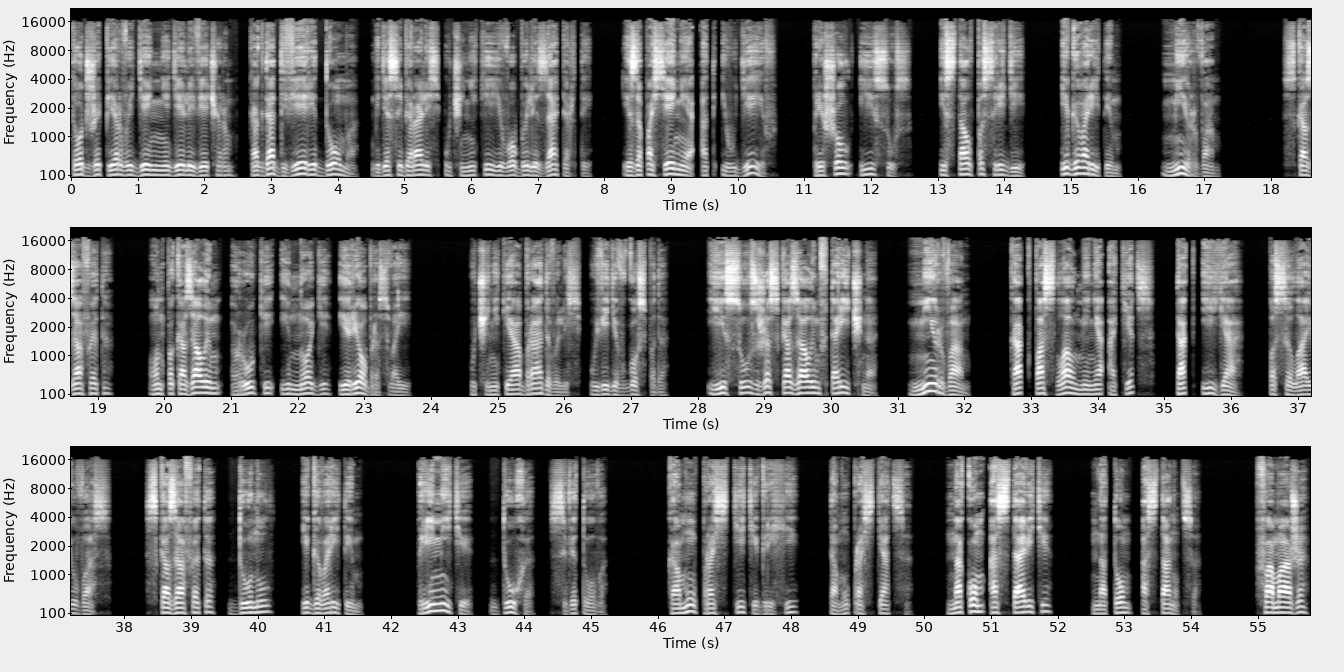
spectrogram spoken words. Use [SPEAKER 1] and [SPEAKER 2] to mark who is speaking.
[SPEAKER 1] тот же первый день недели вечером, когда двери дома, где собирались ученики его, были заперты, из опасения от иудеев, пришел Иисус и стал посреди, и говорит им, «Мир вам!» Сказав это, он показал им руки и ноги и ребра свои. Ученики обрадовались, увидев Господа. Иисус же сказал им вторично, «Мир вам! Как послал меня Отец, так и я посылаю вас». Сказав это, дунул и говорит им, «Примите Духа Святого. Кому простите грехи, тому простятся. На ком оставите, на том останутся». Фома же,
